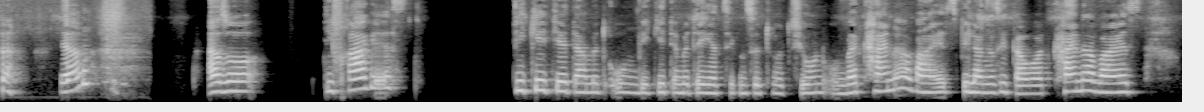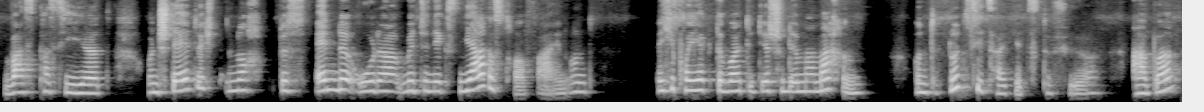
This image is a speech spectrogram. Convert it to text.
ja? Also die Frage ist, wie geht ihr damit um? Wie geht ihr mit der jetzigen Situation um? Weil keiner weiß, wie lange sie dauert. Keiner weiß, was passiert. Und stellt euch noch bis Ende oder Mitte nächsten Jahres drauf ein. Und welche Projekte wolltet ihr schon immer machen? Und nutzt die Zeit jetzt dafür. Aber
